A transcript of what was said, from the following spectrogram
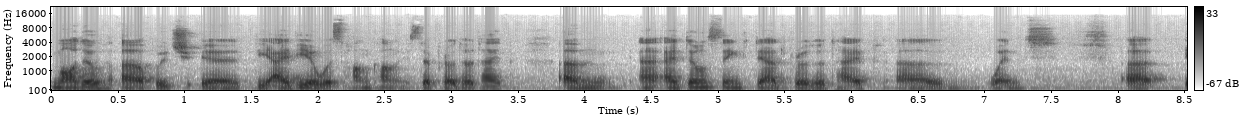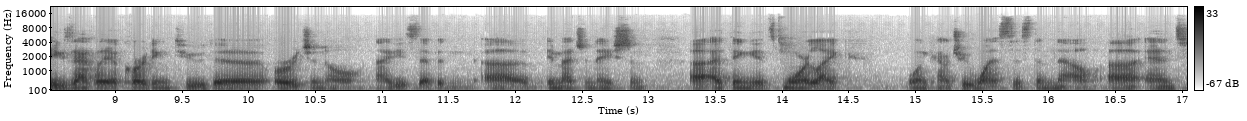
model, uh, which the idea was Hong Kong is the prototype. Um, I, I, don't think that prototype um, went uh, exactly according to the original 97 uh, imagination. Uh, I think it's more like one country, one system now, uh, and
